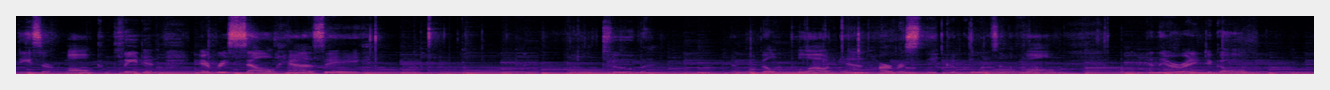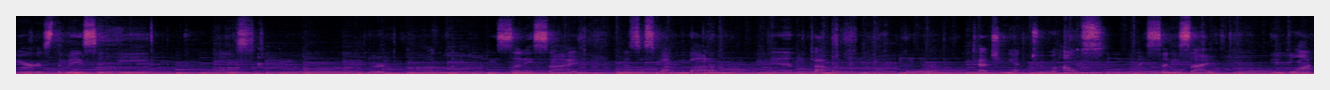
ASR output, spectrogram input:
These are all completed. Every cell has a little tube that we'll be able to pull out and harvest the cocoons in the fall. And they are ready to go. Here is the mason bee house. Put it on the sunny side. There's a spot in the bottom and the top for attaching it to a house. Nice sunny side. The block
